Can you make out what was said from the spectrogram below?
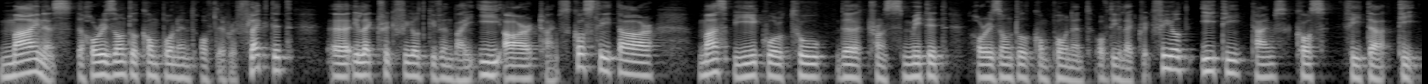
minus the horizontal component of the reflected uh, electric field given by ER times cos theta r must be equal to the transmitted horizontal component of the electric field, ET times cos theta t.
